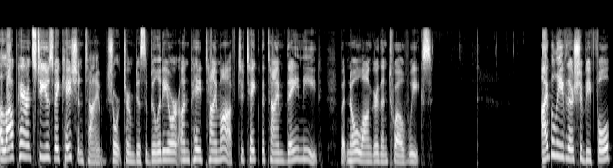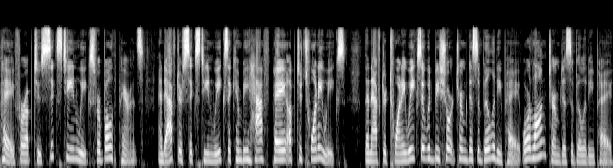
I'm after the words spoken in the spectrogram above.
Allow parents to use vacation time, short term disability, or unpaid time off to take the time they need, but no longer than 12 weeks. I believe there should be full pay for up to 16 weeks for both parents, and after 16 weeks, it can be half pay up to 20 weeks. Then, after 20 weeks, it would be short term disability pay or long term disability pay.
